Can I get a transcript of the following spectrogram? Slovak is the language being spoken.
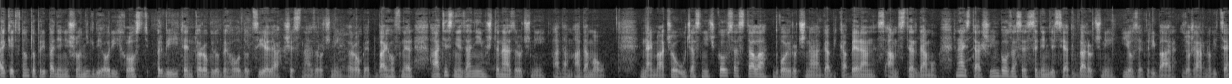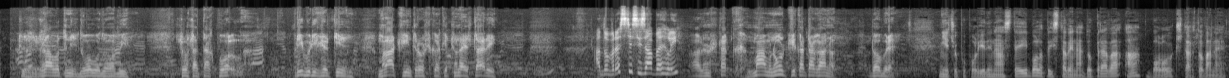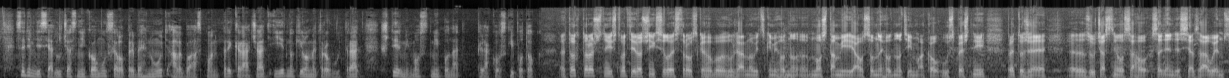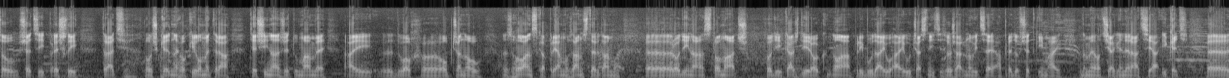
Aj keď v tomto prípade nešlo nikdy o rýchlosť, prvý tento rok dobehol do cieľa 16-ročný Robert Bajhofner a tesne za ním 14-ročný Adam Adamov. Najmladšou účastníčkou sa stala dvojročná Gabika Beran z Amsterdamu. Najstarším bol zase 72-ročný Jozef Rybár zo Žarnovice. Čiže zdravotný dôvodov, aby som sa tak po... priblížil tým mladším troška, keď som najstarý. A dobre ste si zabehli? Ale už tak mám vnúčika, tak áno. Dobre. Niečo po pol jedenástej bola pristavená doprava a bolo odštartované. 70 účastníkov muselo prebehnúť alebo aspoň prekráčať jednokilometrovú trať štyrmi mostmi ponad Kľakovský potok. Tohto ročný štvrtý ročník Silvestrovského bohu žarnovickými hodno- mostami ja osobne hodnotím ako úspešný, pretože e, zúčastnilo sa ho 70 záujemcov, všetci prešli trať dĺžke jedného kilometra. Teší nás, že tu máme aj dvoch e, občanov z Holandska, priamo z Amsterdamu, e, rodina Stlmáč, chodí každý rok, no a pribúdajú aj účastníci zo Žarnovice a predovšetkým aj mladšia generácia. I keď e,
